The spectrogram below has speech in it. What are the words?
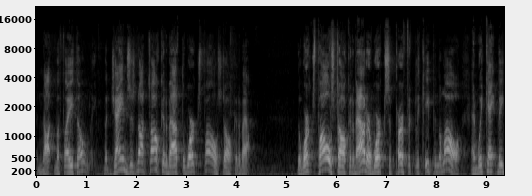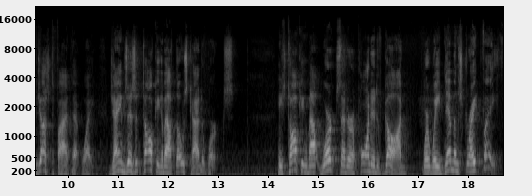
and not by faith only. But James is not talking about the works Paul's talking about. The works Paul's talking about are works of perfectly keeping the law, and we can't be justified that way. James isn't talking about those kind of works. He's talking about works that are appointed of God where we demonstrate faith.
